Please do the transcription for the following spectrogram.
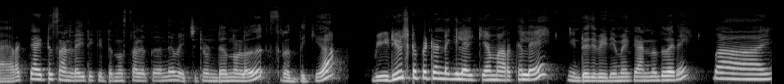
ഡയറക്റ്റായിട്ട് സൺലൈറ്റ് കിട്ടുന്ന സ്ഥലത്ത് തന്നെ വെച്ചിട്ടുണ്ട് എന്നുള്ളത് ശ്രദ്ധിക്കുക. വീഡിയോ ഇഷ്ടപ്പെട്ടുണ്ടെങ്കിൽ ലൈക്ക് ചെയ്യാൻ മറക്കല്ലേ? വീണ്ടും ഒരു വീഡിയോ കാണുന്നത് വരെ ബായ്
